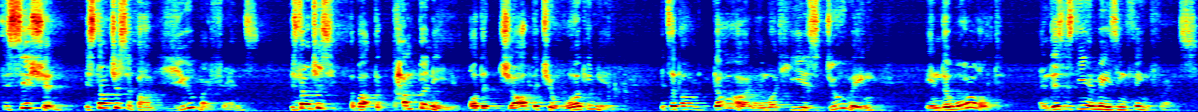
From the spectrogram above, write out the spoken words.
decision. It's not just about you, my friends. It's not just about the company or the job that you're working in. It's about God and what He is doing in the world. And this is the amazing thing, friends.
